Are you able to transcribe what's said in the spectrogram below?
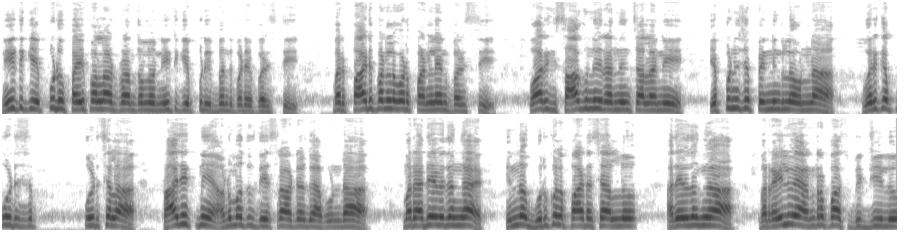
నీటికి ఎప్పుడు పై పల్నాడు ప్రాంతంలో నీటికి ఎప్పుడు ఇబ్బంది పడే పరిస్థితి మరి పాడి పనులు కూడా పనలేని పరిస్థితి వారికి సాగునీరు అందించాలని ఎప్పటి నుంచో పెండింగ్లో ఉన్న వరిక పూడి పూడిసల ప్రాజెక్ట్ని అనుమతులు తీసుకురావటమే కాకుండా మరి అదేవిధంగా ఎన్నో గురుకుల పాఠశాలలు అదేవిధంగా మరి రైల్వే అండర్ పాస్ బ్రిడ్జీలు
